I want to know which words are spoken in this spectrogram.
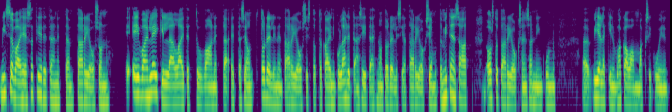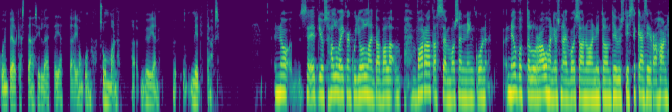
Missä vaiheessa tiedetään, että tarjous on ei vain leikillään laitettu, vaan että, että se on todellinen tarjous. Siis totta kai niin kuin lähdetään siitä, että ne on todellisia tarjouksia, mutta miten saat ostotarjouksensa niin kuin vieläkin vakavammaksi kuin, kuin pelkästään sillä, että jättää jonkun summan myyjän mietittäväksi? No se, että jos haluaa ikään kuin jollain tavalla varata semmoisen niin kuin neuvottelurauhan, jos näin voi sanoa, niin on tietysti se käsirahan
